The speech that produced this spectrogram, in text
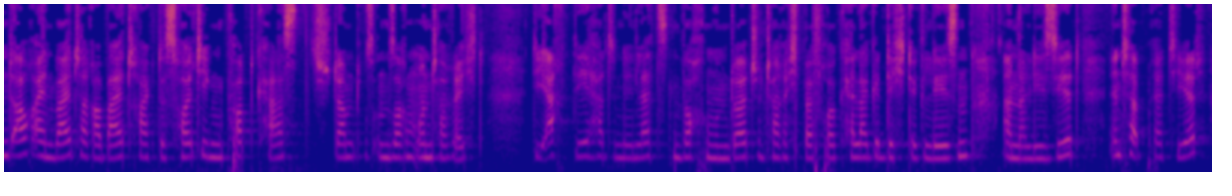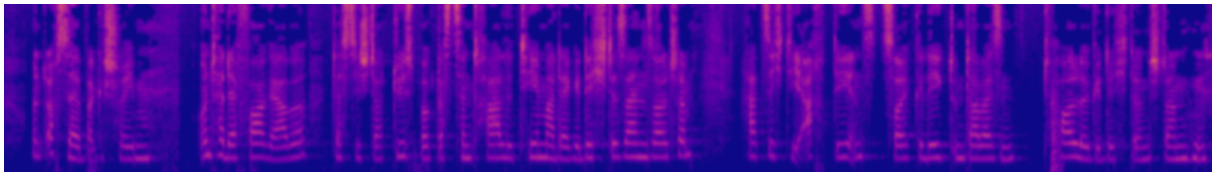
Und auch ein weiterer Beitrag des heutigen Podcasts stammt aus unserem Unterricht. Die 8D hat in den letzten Wochen im Deutschunterricht bei Frau Keller Gedichte gelesen, analysiert, interpretiert und auch selber geschrieben. Unter der Vorgabe, dass die Stadt Duisburg das zentrale Thema der Gedichte sein sollte, hat sich die 8D ins Zeug gelegt und dabei sind tolle Gedichte entstanden.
